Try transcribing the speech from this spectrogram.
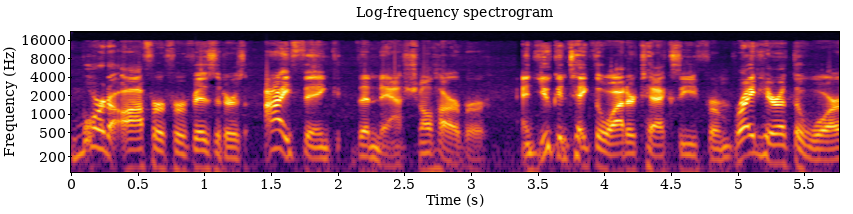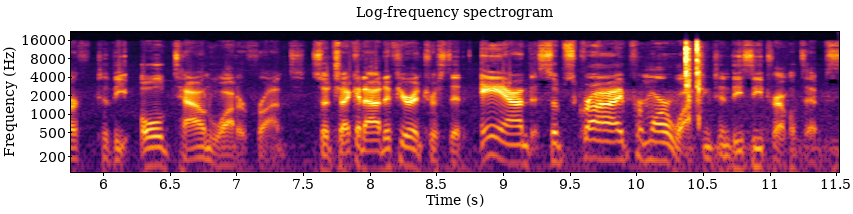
more to offer for visitors, I think, than National Harbor. And you can take the water taxi from right here at the wharf to the Old Town waterfront. So check it out if you're interested, and subscribe for more Washington, D.C. travel tips.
